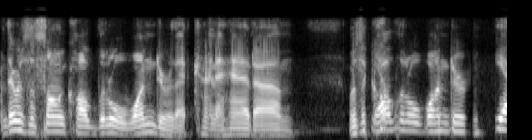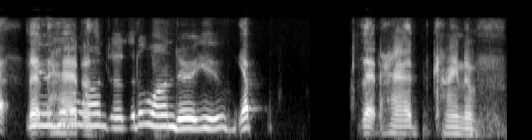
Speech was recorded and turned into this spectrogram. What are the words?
there was a song called "Little Wonder" that kind of had um, was it Yep. called "Little Wonder"? Yeah. That you had little a- wonder, little wonder you. Yep. That had kind of,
